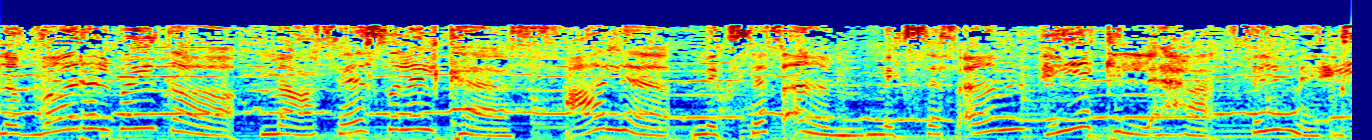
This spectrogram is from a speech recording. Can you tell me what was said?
النظارة البيضاء مع فيصل الكاف على Mix FM Mix FM it's all in the mix,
